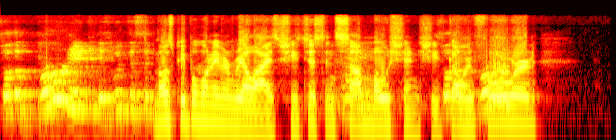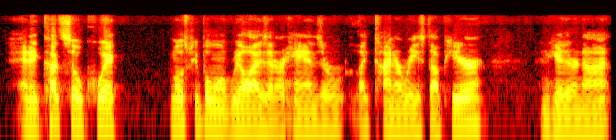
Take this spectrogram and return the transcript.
So the burden is with the, Most people won't even realize she's just in some motion. She's So going forward and it cuts so quick. Most people won't realize that her hands are like kind of raised up here and here they're not.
